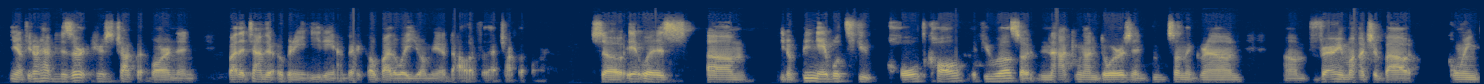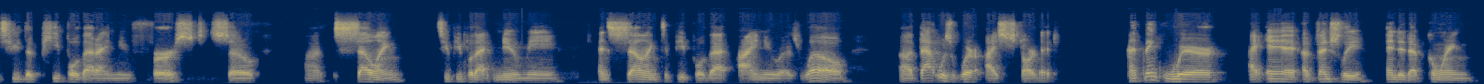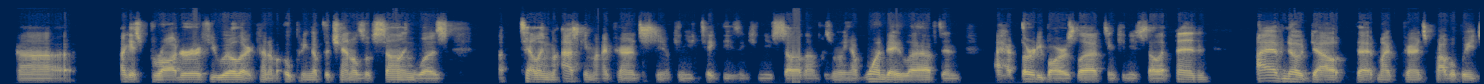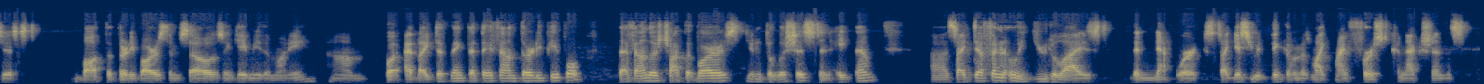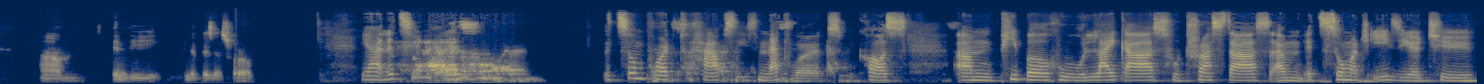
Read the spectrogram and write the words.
You know, if you don't have dessert, here's a chocolate bar, and then by the time they're opening and eating, I'm like, oh, by the way, you owe me a dollar for that chocolate bar. So it was, um, you know, being able to cold call, if you will, so knocking on doors and boots on the ground, um, very much about going to the people that I knew first. So uh, selling to people that knew me and selling to people that I knew as well, uh, that was where I started. I think where I eventually ended up going, uh, I guess, broader, if you will, or kind of opening up the channels of selling was telling, asking my parents, you know, can you take these and can you sell them? Because we only have one day left and I have 30 bars left and can you sell it? And I have no doubt that my parents probably just bought the 30 bars themselves and gave me the money. Um, but I'd like to think that they found 30 people that found those chocolate bars, you know, delicious and ate them. Uh, so I definitely utilized the networks. I guess you would think of them as like my, my first connections um, in the in the business world. Yeah, and it's so it's, so important to have these networks because um, people who like us, who trust us, um, it's so much easier to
